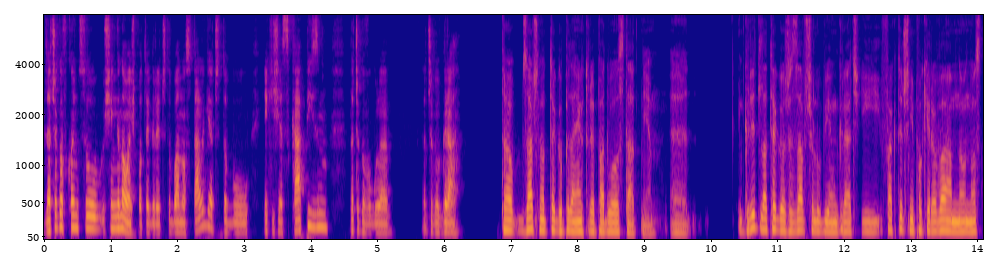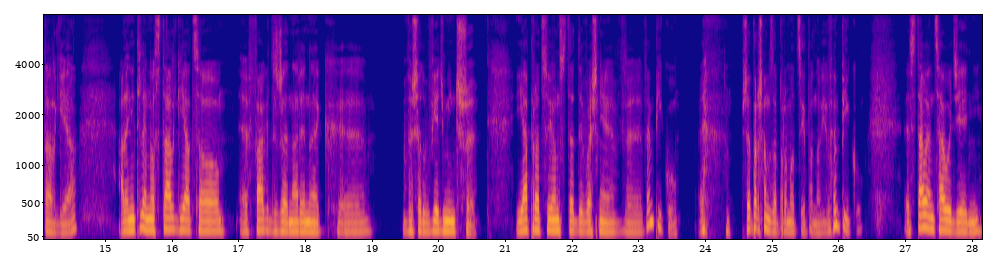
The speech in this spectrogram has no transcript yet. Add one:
Dlaczego w końcu sięgnąłeś po te gry? Czy to była nostalgia, czy to był jakiś eskapizm? Dlaczego w ogóle, dlaczego gra? To zacznę od tego pytania, które padło ostatnie. E, gry dlatego, że zawsze lubiłem grać i faktycznie pokierowała mną nostalgia, ale nie tyle nostalgia, co e, fakt, że na rynek e, wyszedł Wiedźmin 3. Ja pracując wtedy właśnie w, w Empiku, przepraszam za promocję panowie, w Empiku, stałem cały dzień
